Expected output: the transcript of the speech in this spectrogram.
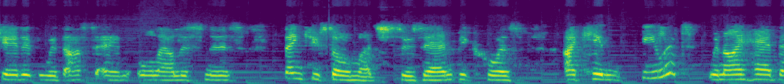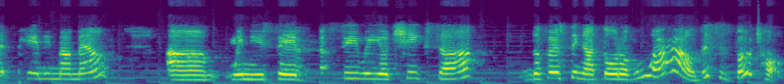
shared it with us and all our listeners. Thank you so much, Suzanne, because I can feel it when I had that pen in my mouth. Um, when you said, "See where your cheeks are," the first thing I thought of, "Wow, this is Botox.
